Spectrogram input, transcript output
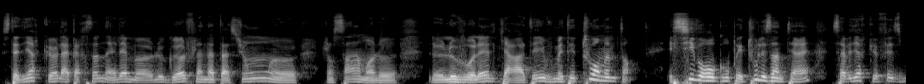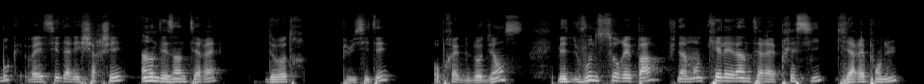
C'est-à-dire que la personne, elle aime euh, le golf, la natation, euh, j'en sais rien, moi, le, le, volet, le karaté, vous mettez tout en même temps. Et si vous regroupez tous les intérêts, ça veut dire que Facebook va essayer d'aller chercher un des intérêts de votre publicité auprès de l'audience, mais vous ne saurez pas finalement quel est l'intérêt précis qui a répondu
